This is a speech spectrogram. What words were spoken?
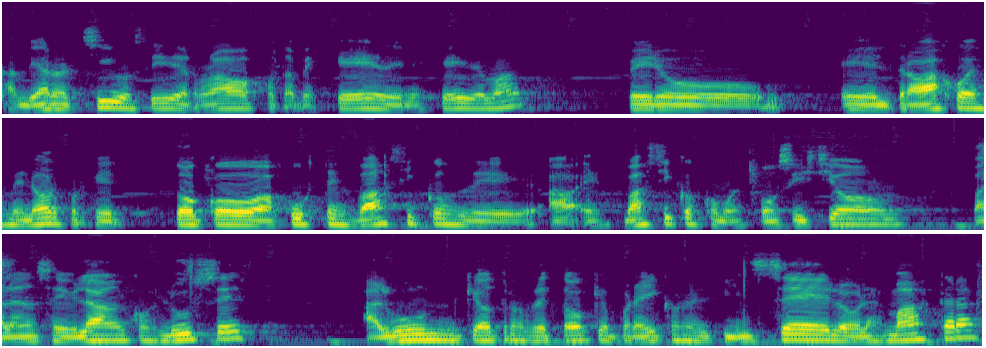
cambiar archivos, ¿sí? de RAW, JPG, DNG y demás, pero el trabajo es menor porque toco ajustes básicos, de, ah, básicos como exposición, balance de blancos, luces, algún que otro retoque por ahí con el pincel o las máscaras,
